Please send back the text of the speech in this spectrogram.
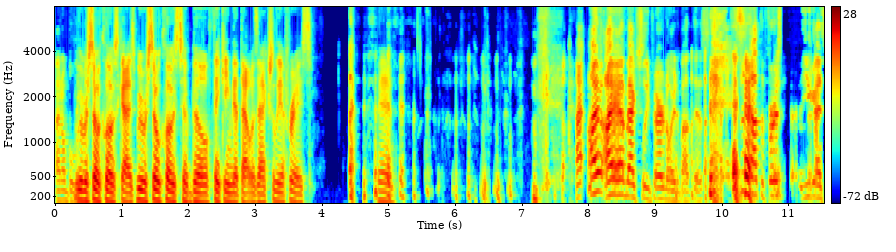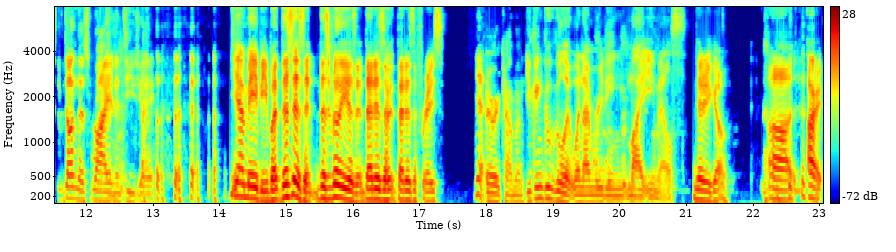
i don't believe We were it. so close, guys. We were so close to Bill thinking that that was actually a phrase. Man, I, I i am actually paranoid about this this is not the first you guys have done this ryan and tj yeah, maybe, but this isn't. This really isn't. That is a that is a phrase. Yeah, very common You can Google it when I'm reading my emails. There you go. Uh, all right.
